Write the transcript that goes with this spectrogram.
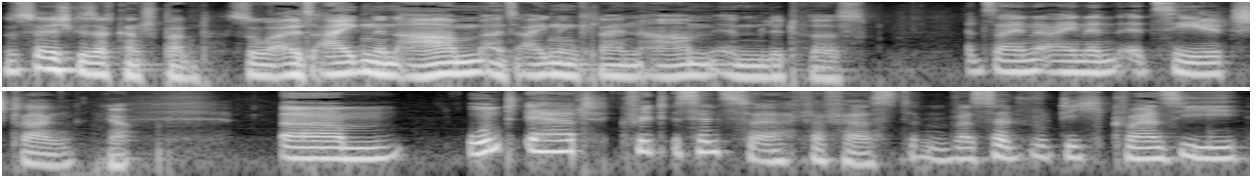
Das ist ehrlich gesagt ganz spannend. So als eigenen Arm, als eigenen kleinen Arm im Litverse. Seinen eigenen Erzählstrang. Ja. Ähm, und er hat Quintessenz verfasst, was halt wirklich quasi,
